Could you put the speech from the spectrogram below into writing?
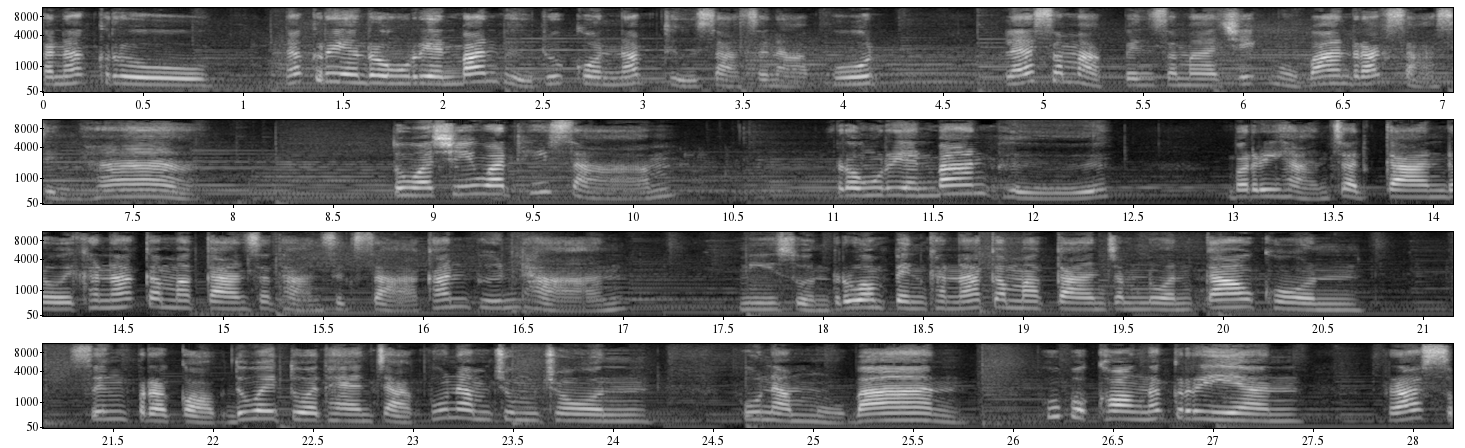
คณะครู นักเรียนโรงเรียนบ้านผือทุกคนนับถือศาสนาพุทธ และสมัครเป็นสมาชิกหมู่บ้านรักษาศีลห้าตัวชี้วัดที่ 3 โรงเรียนบ้านผือ บริหารจัดการโดยคณะกรรมการสถานศึกษาขั้นพื้นฐาน มีส่วนร่วมเป็นคณะกรรมการจำนวน 9 คน ซึ่งประกอบด้วยตัวแทนจากผู้นำชุมชน ผู้นำหมู่บ้าน ผู้ปกครองนักเรียน พระส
